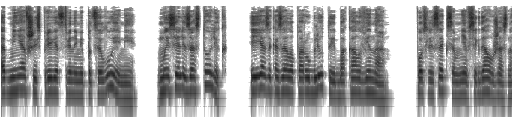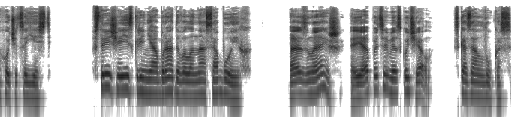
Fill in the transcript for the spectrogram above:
Обменявшись приветственными поцелуями, мы сели за столик, и я заказала пару блюд и бокал вина. После секса мне всегда ужасно хочется есть. Встреча искренне обрадовала нас обоих. «А знаешь, я по тебе скучал», — сказал Лукас.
